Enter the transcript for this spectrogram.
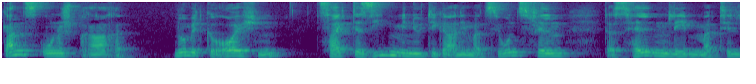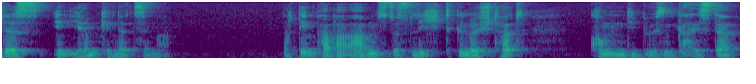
Ganz ohne Sprache, nur mit Geräuschen zeigt der siebenminütige Animationsfilm das Heldenleben Mathildes in ihrem Kinderzimmer. Nachdem Papa abends das Licht gelöscht hat, kommen die bösen Geister,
